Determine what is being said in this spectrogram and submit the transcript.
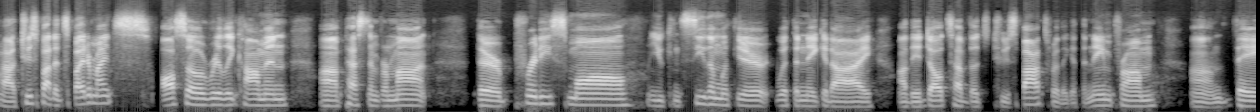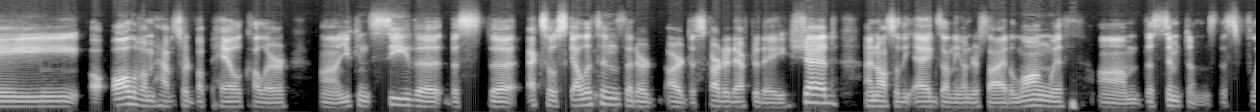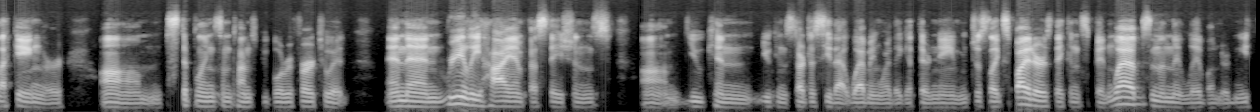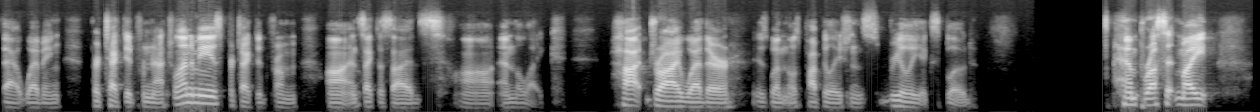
Uh, two-spotted spider mites, also really common uh, pest in Vermont. They're pretty small. You can see them with your with the naked eye. Uh, the adults have those two spots where they get the name from. Um, they all of them have sort of a pale color Uh, you can see the, the, the exoskeletons that are, are discarded after they shed, and also the eggs on the underside, along with um, the symptoms, this flecking or um, stippling, sometimes people refer to it, and then really high infestations. Um, you can you can start to see that webbing where they get their name. Just like spiders, they can spin webs and then they live underneath that webbing, protected from natural enemies, protected from uh, insecticides uh, and the like hot, dry weather is when those populations really explode. Hemp russet mite,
